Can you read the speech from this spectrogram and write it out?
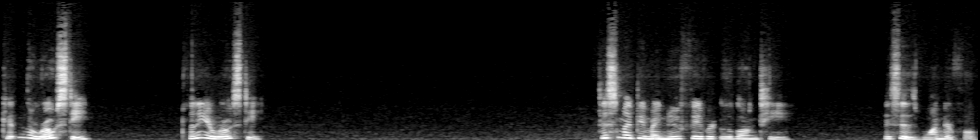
getting the roasty. Plenty of roasty. This might be my new favorite oolong tea. This is wonderful.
